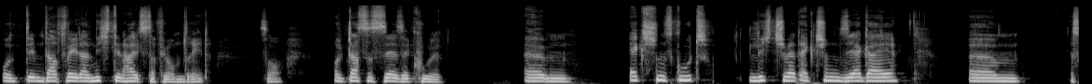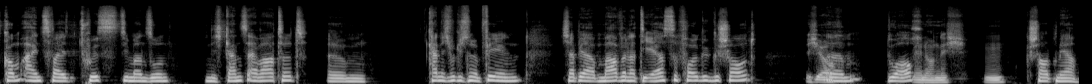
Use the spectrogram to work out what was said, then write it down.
und dem Darth Vader nicht den Hals dafür umdreht. So. Und das ist sehr, sehr cool. Ähm, Action ist gut. Lichtschwert-Action, sehr geil. Ähm, es kommen ein, zwei Twists, die man so nicht ganz erwartet. Ähm, kann ich wirklich nur empfehlen. Ich habe ja, Marvin hat die erste Folge geschaut. Ich auch. Ähm, du auch? Nee, noch nicht. Hm. Schaut mehr.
